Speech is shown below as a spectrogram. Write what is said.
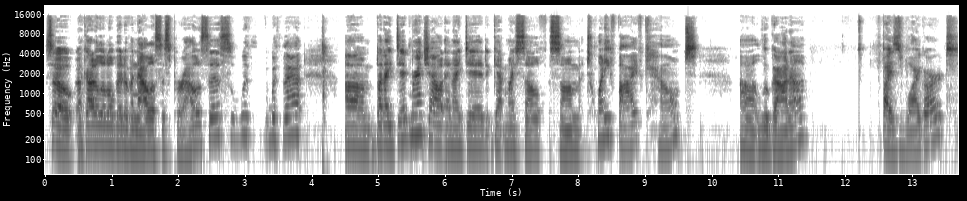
So I got a little bit of analysis paralysis with with that. Um, but I did branch out and I did get myself some 25 count uh, Lugana by Zweigart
